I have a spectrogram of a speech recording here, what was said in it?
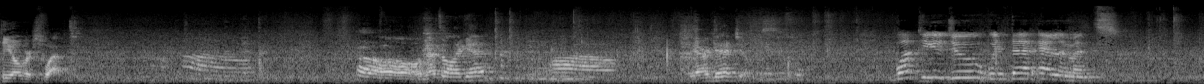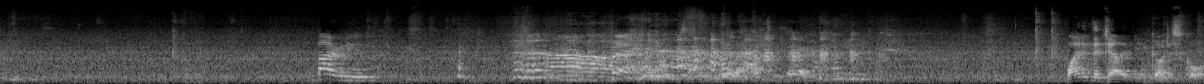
He overswept. Oh, that's all I get? Wow. They are dad jokes. What do you do with dead elements? Barium. Why did the jelly bean go to school?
